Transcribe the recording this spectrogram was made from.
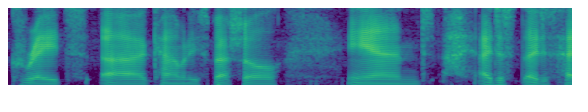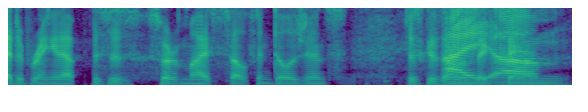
great uh, comedy special, and I just I just had to bring it up. This is sort of my self indulgence, just because I'm a big fan. um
